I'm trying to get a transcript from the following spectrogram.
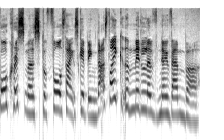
for Christmas before Thanksgiving. That's like the middle of November.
